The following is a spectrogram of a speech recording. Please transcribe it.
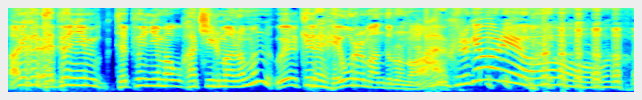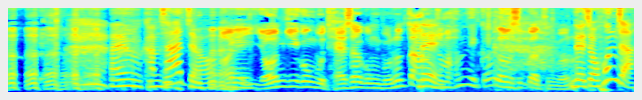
아니 그 대표님 대표님하고 같이 일만 하면 왜 이렇게 네. 배우를 만들어 놔? 아유 그러게 말이에요. 아유 감사하죠. 아니 연기 공부, 대사 공부는 따로 네. 좀 합니까? 연습 같은 거는 네 저 혼자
